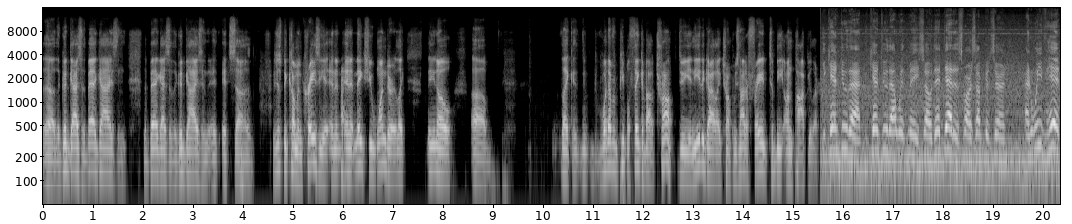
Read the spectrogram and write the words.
uh, the good guys are the bad guys and the bad guys are the good guys and it, it's uh it's just becoming crazy and it, and it makes you wonder like you know uh, like whatever people think about Trump, do you need a guy like Trump who's not afraid to be unpopular? You can't do that. You can't do that with me. So they're dead as far as I'm concerned. And we've hit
